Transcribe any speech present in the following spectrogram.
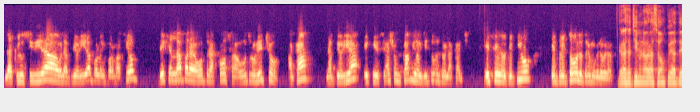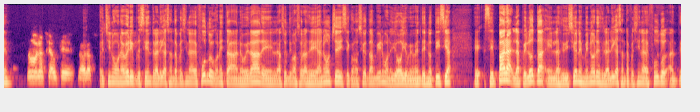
la exclusividad o la prioridad por la información déjenla para otras cosas, otros hechos. Acá la prioridad es que se haya un cambio de actitud dentro de las canchas. Ese es el objetivo entre todos lo tenemos que lograr. Gracias, Chino. Un abrazo. Cuídate. No, gracias a usted. Un abrazo. El Chino Bonaveri, presidente de la Liga Santafesina de Fútbol, con esta novedad en las últimas horas de anoche y se conoció también, bueno, y hoy obviamente es noticia, eh, se para la pelota en las divisiones menores de la Liga Santafesina de Fútbol ante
